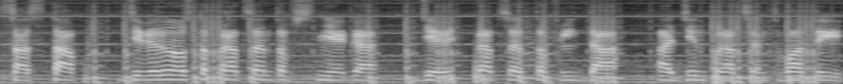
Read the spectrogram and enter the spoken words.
Состав 90% снега, 9% льда, 1% воды.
